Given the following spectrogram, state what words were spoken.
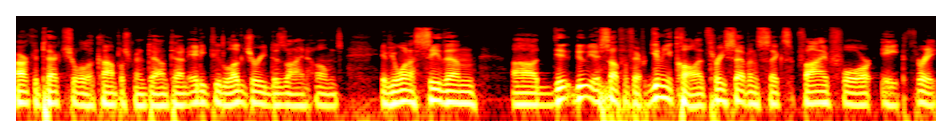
architectural accomplishment downtown. 82 luxury design homes. If you want to see them. Uh, do, do yourself a favor. Give me a call at 376 5483.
